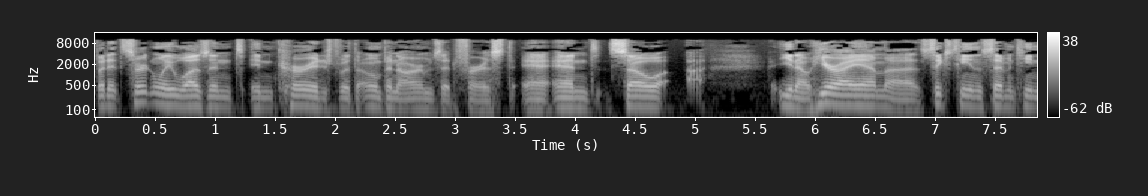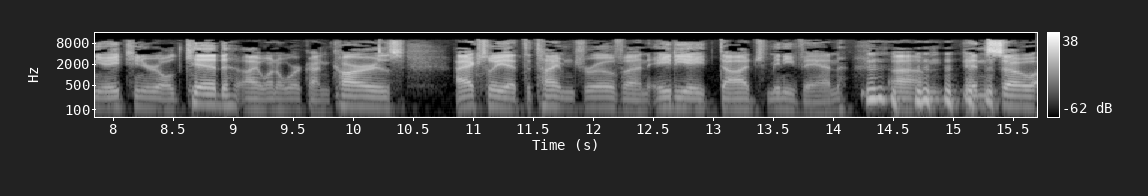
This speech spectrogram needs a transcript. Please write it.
but it certainly wasn't encouraged with open arms at first. And, and so, uh, you know, here I am, a 16, 17, 18 year old kid. I want to work on cars. I actually at the time drove an 88 Dodge minivan. Um, and so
